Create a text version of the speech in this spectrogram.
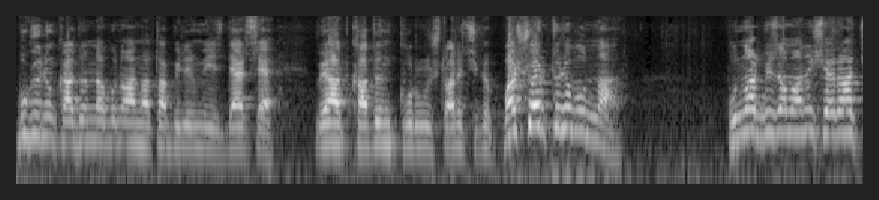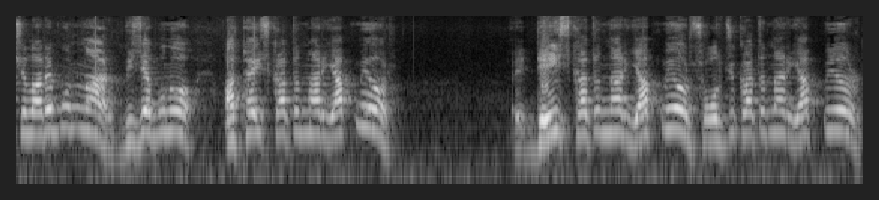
Bugünün kadınına bunu anlatabilir miyiz derse veya kadın kuruluşları çıkıp başörtülü bunlar. Bunlar bir zamanın şeriatçıları bunlar. Bize bunu ateist kadınlar yapmıyor. E, Deist kadınlar yapmıyor. Solcu kadınlar yapmıyor.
